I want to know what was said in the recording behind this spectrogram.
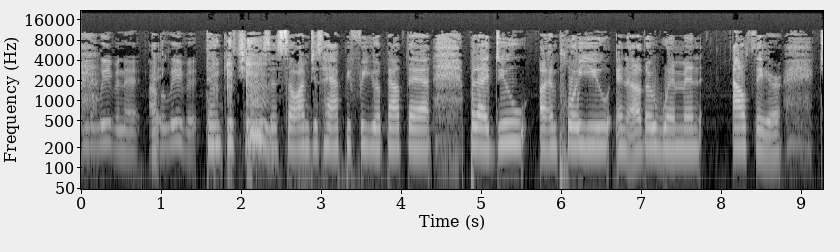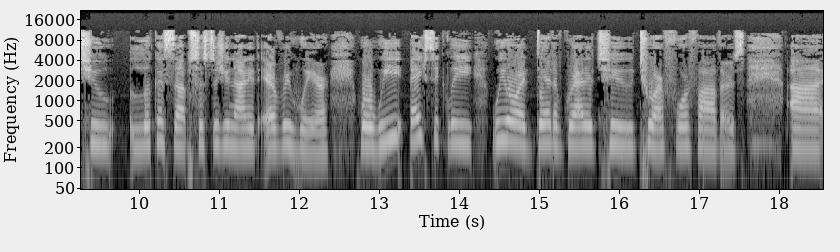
I'm believing it. I believe it. Thank you, Jesus. So I'm just happy for you about that. But I do uh, employ you and other women out there to look us up, Sisters United everywhere, where we basically we are a debt of gratitude to our forefathers uh,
